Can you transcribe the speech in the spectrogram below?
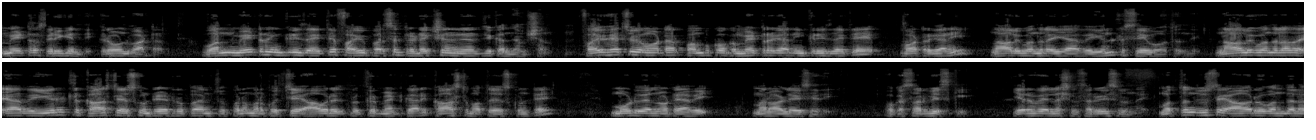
మీటర్స్ పెరిగింది ground water. One metre increase అయితే five percent reduction energy consumption five HP motor పంపుకు ఒక మీటర్ గాని ఇంక్రీజ్ అయితే వాటర్ గాని నాలుగు వందల యాభై యూనిట్లు సేవ్ అవుతుంది. నాలుగు వందల యాభై యూనిట్లు కాస్ట్ వేసుకుంటే ఏడు రూపాయల చొప్పున మనకు వచ్చే ఆవరేజ్ ప్రొక్యూర్మెంట్ కానీ కాస్ట్ మొత్తం వేసుకుంటే మూడు వేల నూట యాభై మన వాళ్ళు వేసేది ఒక సర్వీస్కి ఇరవై లక్షల సర్వీసులు ఉన్నాయి. మొత్తం చూస్తే ఆరు వందల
